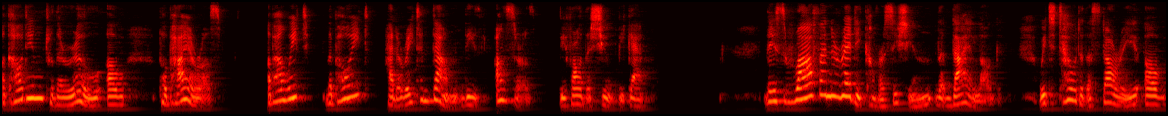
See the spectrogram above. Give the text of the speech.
according to the rule of Papyrus, upon which the poet had written down these answers before the show began. This rough and ready conversation, the dialogue, which told the story of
